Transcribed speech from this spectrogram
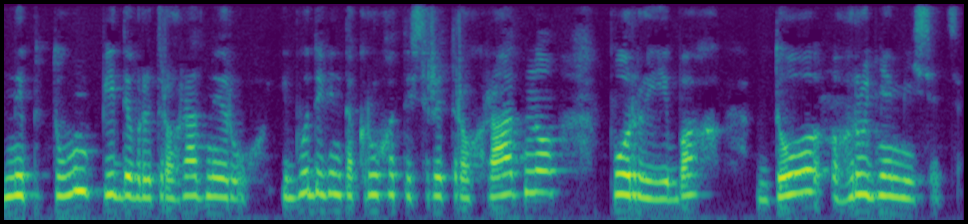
Нептун піде в ретроградний рух, і буде він так рухатись ретроградно по рибах до грудня місяця.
